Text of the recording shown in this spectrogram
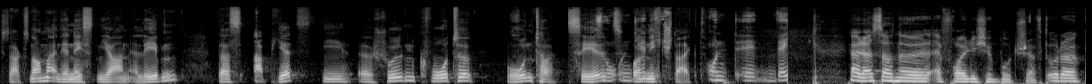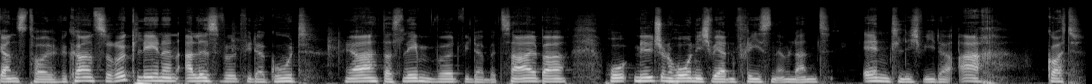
ich sage es nochmal, in den nächsten Jahren erleben, dass ab jetzt die äh, Schuldenquote runterzählt so, und, und nicht steigt. Und äh, ja, das ist doch eine erfreuliche Botschaft, oder? Ganz toll. Wir können uns zurücklehnen, alles wird wieder gut. Ja, das Leben wird wieder bezahlbar. Ho Milch und Honig werden fließen im Land. Endlich wieder. Ach Gott.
